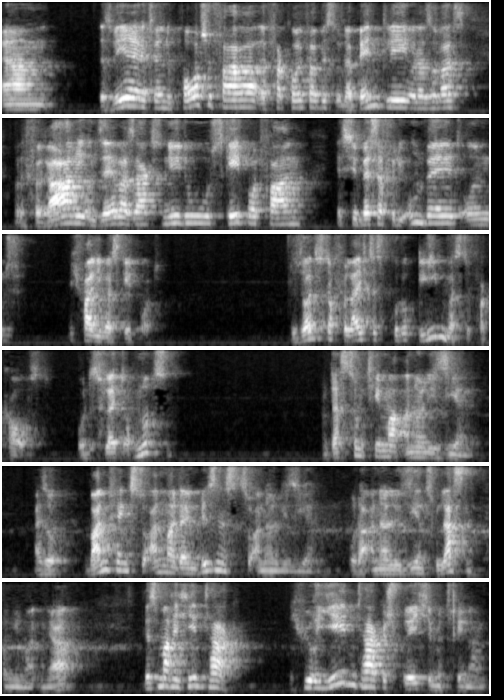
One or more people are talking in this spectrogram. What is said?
Ähm, das wäre jetzt, wenn du Porsche-Fahrer, äh, Verkäufer bist oder Bentley oder sowas oder Ferrari und selber sagst, nee, du Skateboard fahren, ist viel besser für die Umwelt und ich fahre lieber Skateboard. Du solltest doch vielleicht das Produkt lieben, was du verkaufst und es vielleicht auch nutzen. Und das zum Thema Analysieren. Also, wann fängst du an, mal dein Business zu analysieren oder analysieren zu lassen von jemandem, ja? Das mache ich jeden Tag. Ich führe jeden Tag Gespräche mit Trainern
